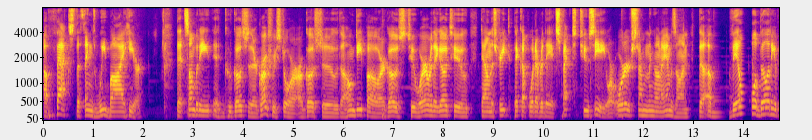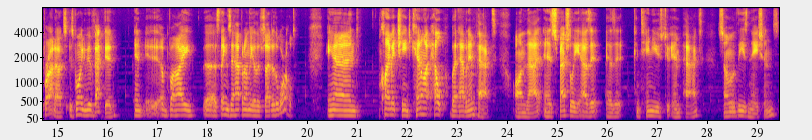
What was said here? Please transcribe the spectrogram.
affects the things we buy here. That somebody who goes to their grocery store or goes to the Home Depot or goes to wherever they go to down the street to pick up whatever they expect to see or order something on Amazon, the availability of products is going to be affected and, uh, by uh, things that happen on the other side of the world. And climate change cannot help but have an impact on that, and especially as it as it continues to impact some of these nations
